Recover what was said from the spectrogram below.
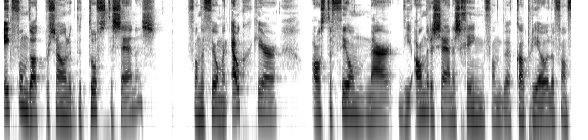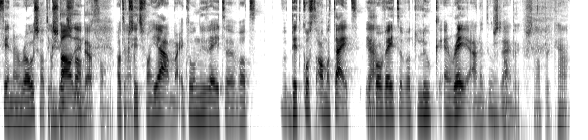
Ik vond dat persoonlijk de tofste scènes van de film. En elke keer als de film naar die andere scènes ging... van de capriolen van Finn en Rose... had ik zoiets van, daarvan. had ik Ja. zoiets van... ja, maar ik wil nu weten wat- Dit kost allemaal tijd. Ik Ja. wil weten wat Luke en Ray aan het doen zijn. Snap ik, snap ik, ja.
